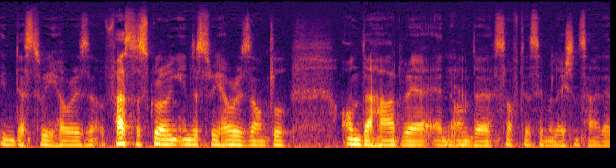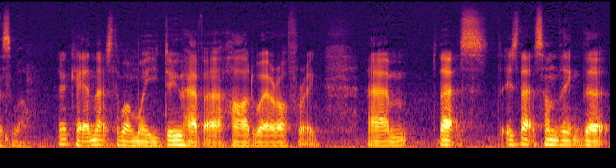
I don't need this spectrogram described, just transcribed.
industry horizon, fastest growing industry horizontal on the hardware and yeah. on the software simulation side as well. Okay, and that's the one where you do have a hardware offering. Um, that's is that something that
